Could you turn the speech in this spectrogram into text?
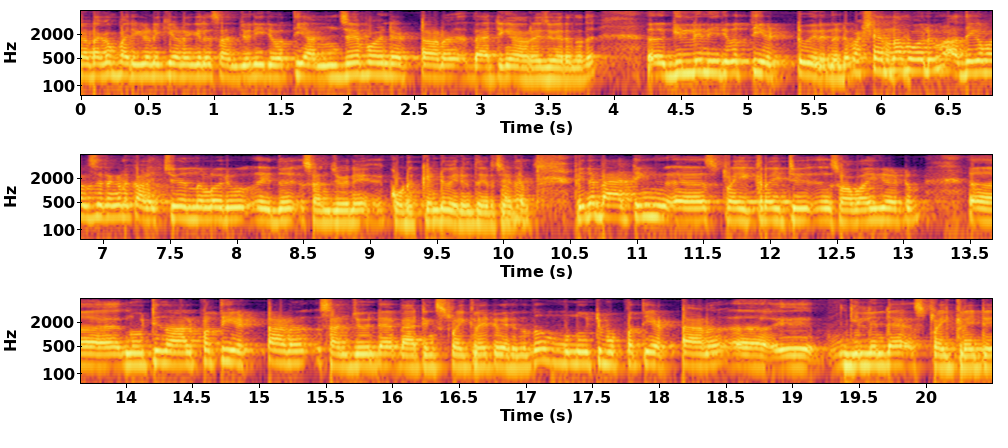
ഘടകം പരിഗണിക്കുകയാണെങ്കിൽ സഞ്ജുവിന് ഇരുപത്തി അഞ്ച് പോയിന്റ് എട്ടാണ് ബാറ്റിംഗ് ആവറേജ് വരുന്നത്. ഗില്ലിന് ഇരുപത്തി എട്ട് വരുന്നുണ്ട്. പക്ഷെ എന്നാൽ പോലും അധിക മത്സരങ്ങൾ കളിച്ചു എന്നുള്ള ഒരു ഇത് സഞ്ജുവിന് കൊടുക്കേണ്ടി വരും തീർച്ചയായിട്ടും. പിന്നെ ബാറ്റിംഗ് സ്ട്രൈക്ക് റേറ്റ് സ്വാഭാവികമായിട്ടും നൂറ്റി നാൽപ്പത്തി എട്ടാണ് സഞ്ജുവിന്റെ ബാറ്റിംഗ് സ്ട്രൈക്ക് റേറ്റ് വരുന്നത്. മുന്നൂറ്റി മുപ്പത്തി എട്ടാണ് ഗില്ലിന്റെ സ്ട്രൈക്ക് റേറ്റ്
